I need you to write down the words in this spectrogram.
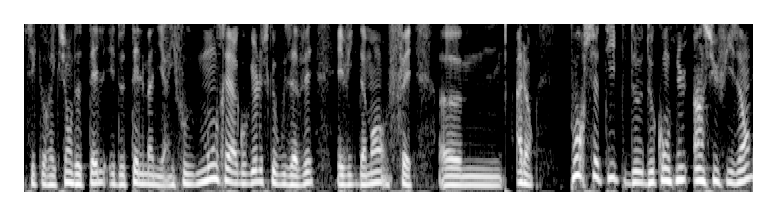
ces corrections de telle et de telle manière. Il faut montrer à Google ce que vous avez évidemment fait. Euh, alors, pour ce type de, contenu insuffisant,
